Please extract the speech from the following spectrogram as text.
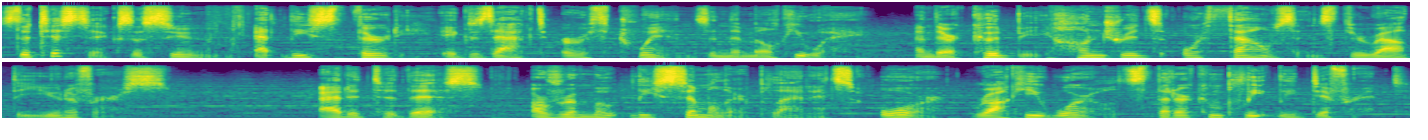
Statistics assume at least 30 exact Earth twins in the Milky Way, and there could be hundreds or thousands throughout the universe. Added to this are remotely similar planets or rocky worlds that are completely different.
